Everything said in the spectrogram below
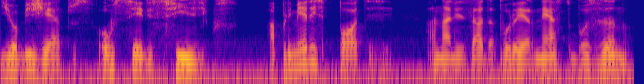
de objetos ou seres físicos. A primeira hipótese analisada por Ernesto Bosano,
